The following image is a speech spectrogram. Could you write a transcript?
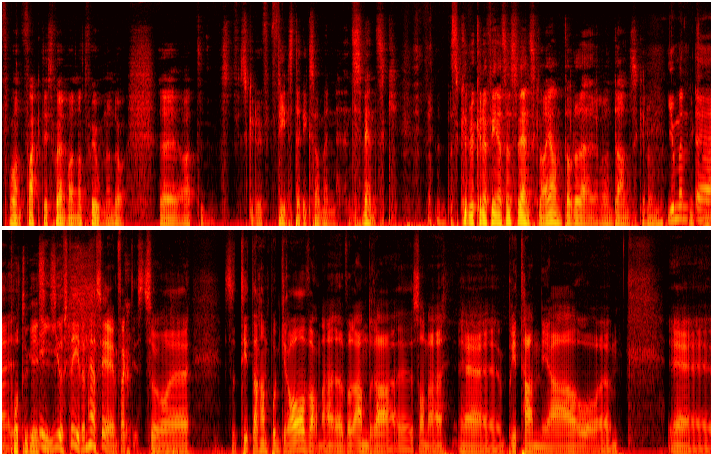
från faktiskt själva nationen då. Eh, att skulle, finns det liksom en, en svensk, skulle det kunna finnas en svensk variant av det där eller en dansk eller en, Jo men liksom eh, portugisisk? just i den här serien faktiskt så, eh, så tittar han på gravarna över andra eh, sådana, eh, Britannia och eh, eh,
